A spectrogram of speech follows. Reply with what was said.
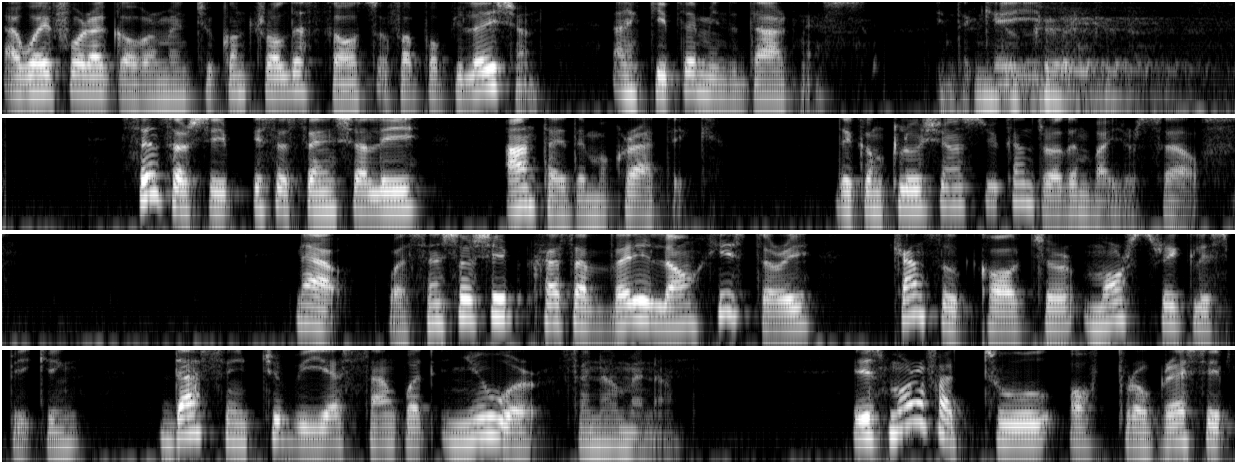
a way for a government to control the thoughts of a population and keep them in the darkness, in the, in cave. the cave. Censorship is essentially anti democratic. The conclusions you can draw them by yourself. Now, while censorship has a very long history, cancel culture, more strictly speaking, does seem to be a somewhat newer phenomenon. It is more of a tool of progressive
